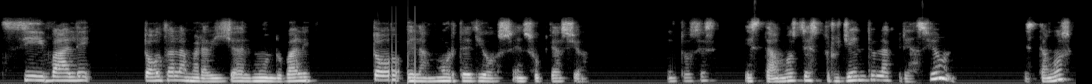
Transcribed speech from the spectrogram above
sí vale toda la maravilla del mundo, vale todo el amor de Dios en su creación. Entonces, estamos destruyendo la creación. Estamos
